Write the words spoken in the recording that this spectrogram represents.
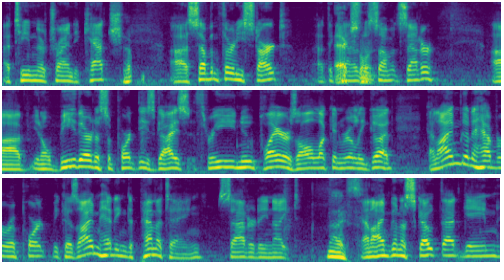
a team they're trying to catch. Uh, 7:30 start at the Canada Summit Center. Uh, you know, be there to support these guys. Three new players, all looking really good. And I'm going to have a report because I'm heading to Penetang Saturday night. Nice. And I'm going to scout that game,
